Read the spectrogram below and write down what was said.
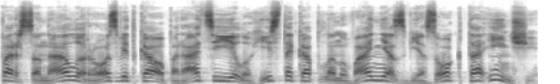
персонал, розвідка, операції, логістика, планування, зв'язок та інші.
